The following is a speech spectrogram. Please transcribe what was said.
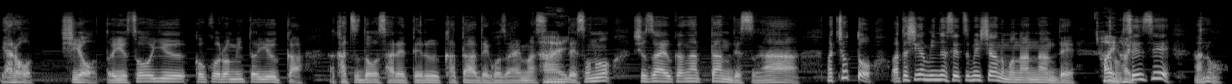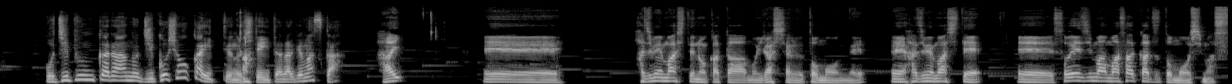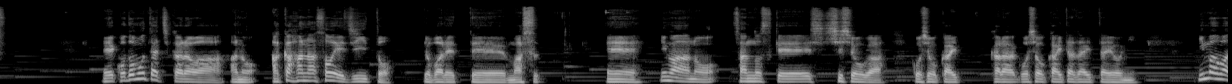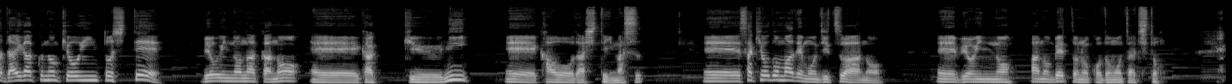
やろうしようという、そういう試みというか、活動されてる方でございますので、はい、その取材を伺ったんですが、まあ、ちょっと私がみんな説明しちゃうのもなんなんで、はいはい、先生、あの、ご自分からあの自己紹介っていうのをしていただけますか？はい。えー、はじめましての方もいらっしゃると思うんで、えー、はじめまして、えー、添島正和と申します。えー、子供たちからは、あの、赤花添寺と呼ばれてます。えー、今、あの、三之助師匠がご紹介からご紹介いただいたように、今は大学の教員として、病院の中の、えー、学級に、えー、顔を出しています。えー、先ほどまでも実はあの、えー、病院のあのベッドの子供たちと、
